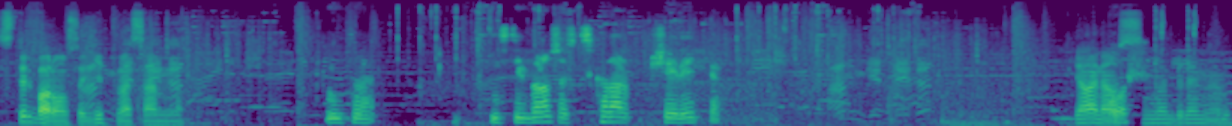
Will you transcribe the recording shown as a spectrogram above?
Stil Baron'sa gitmesem mi? Muhtemelen. Steel Baron eskisi kadar şey değil ki. Yani Boş. aslında bilemiyorum.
